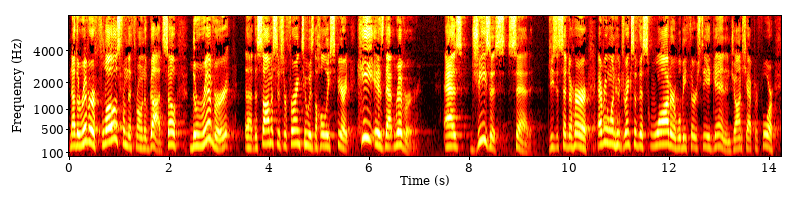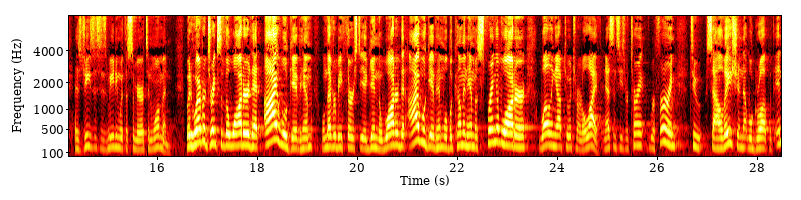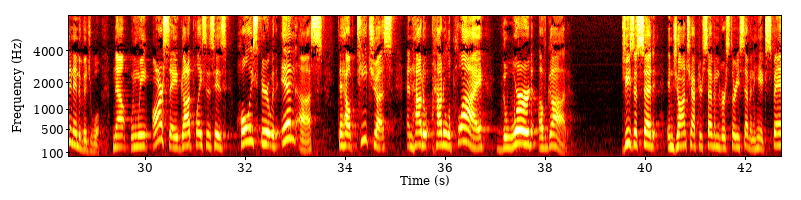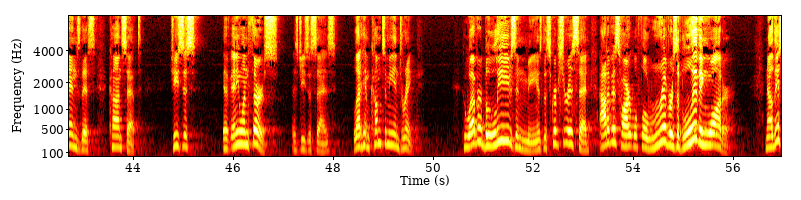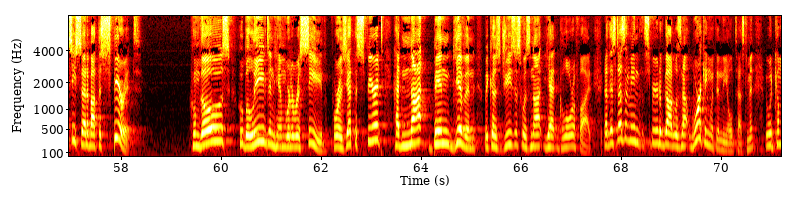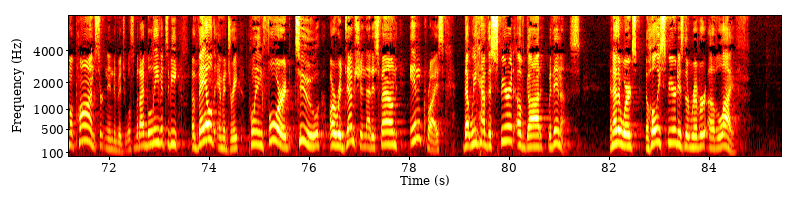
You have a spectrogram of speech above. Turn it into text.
Now, the river flows from the throne of God. So, the river uh, the psalmist is referring to is the Holy Spirit. He is that river. As Jesus said, Jesus said to her, Everyone who drinks of this water will be thirsty again, in John chapter 4, as Jesus is meeting with the Samaritan woman. But whoever drinks of the water that I will give him will never be thirsty again. The water that I will give him will become in him a spring of water welling up to eternal life. In essence, he's referring to salvation that will grow up within an individual. Now, when we are saved, God places his Holy Spirit within us to help teach us and how to, how to apply the Word of God. Jesus said in John chapter 7, verse 37, he expands this concept. Jesus, if anyone thirsts, as Jesus says, let him come to me and drink. Whoever believes in me, as the scripture has said, out of his heart will flow rivers of living water. Now, this he said about the Spirit whom those who believed in him were to receive. For as yet the Spirit had not been given because Jesus was not yet glorified. Now, this doesn't mean that the Spirit of God was not working within the Old Testament. It would come upon certain individuals, but I believe it to be a veiled imagery pointing forward to our redemption that is found in Christ, that we have the Spirit of God within us. In other words, the Holy Spirit is the river of life.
